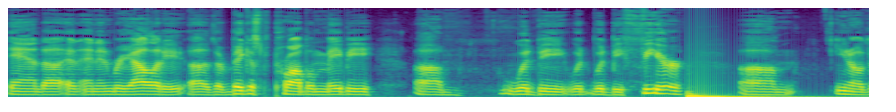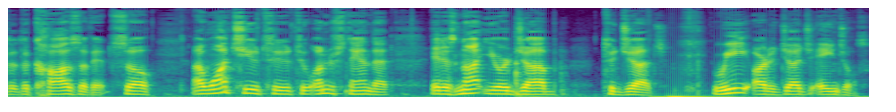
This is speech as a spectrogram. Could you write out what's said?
and uh, and, and in reality, uh, their biggest problem maybe um, would be would would be fear, um, you know, the the cause of it. So I want you to to understand that it is not your job to judge. We are to judge angels.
